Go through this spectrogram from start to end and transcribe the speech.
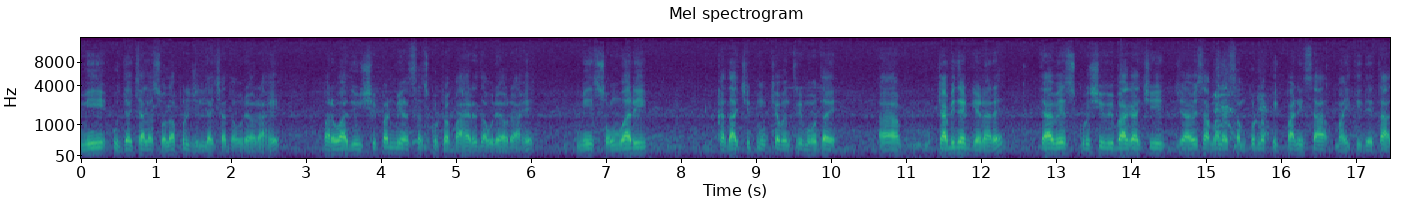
मी उद्याच्याला सोलापूर जिल्ह्याच्या दौऱ्यावर आहे. परवा दिवशी पण मी असंच कुठं बाहेर दौऱ्यावर आहे. मी सोमवारी कदाचित मुख्यमंत्री महोदय अ, कॅबिनेट घेणार आहे. त्यावेळेस कृषी विभागाची ज्यावेळेस आम्हाला संपूर्ण पीक पाणीचा माहिती देतात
